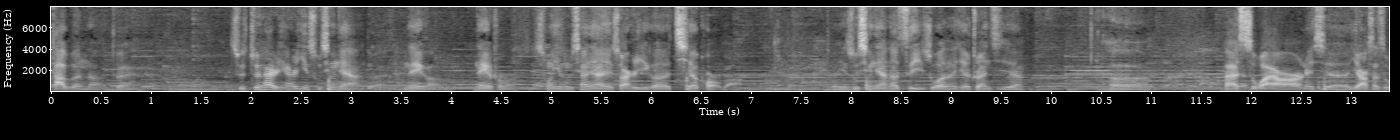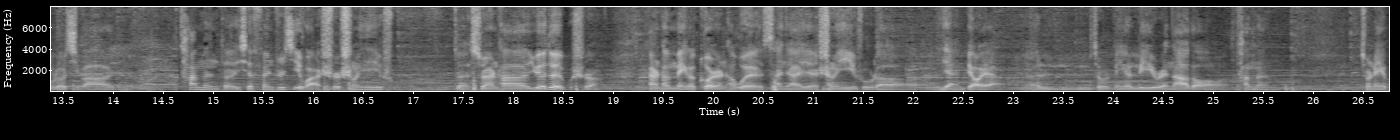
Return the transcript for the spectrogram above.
大部分的，对。最最开始应该是音速青年，对，那个那个时候从音速青年也算是一个切口吧。对，音速青年他自己做的那些专辑，呃。S Y R 那些一二三四五六七八，他们的一些分支计划是声音艺术。对，虽然他乐队不是，但是他每个个人他会参加一些声音艺术的演表演。呃，就是那个 Lee Renado 他们，就是那个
